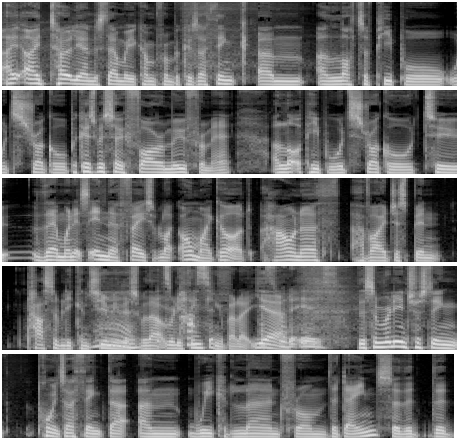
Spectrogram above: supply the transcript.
I, I totally understand where you come from because I think um, a lot of people would struggle because we're so far removed from it. A lot of people would struggle to then when it's in their face, of like, oh my god, how on earth have I just been passively consuming Yeah, this without really passive. thinking about it? That's yeah, what it is. There's some really interesting points I think that um, we could learn from the Danes. So the the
